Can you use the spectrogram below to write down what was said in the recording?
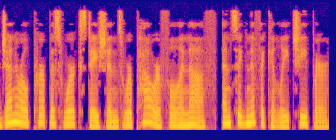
general-purpose workstations were powerful enough, and significantly cheaper.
